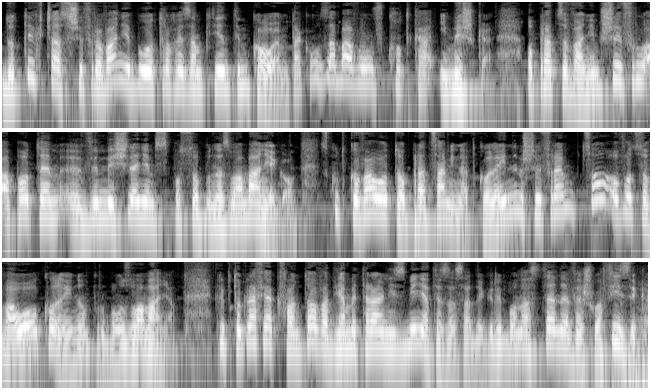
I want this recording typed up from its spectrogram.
Dotychczas szyfrowanie było trochę zamkniętym kołem, taką zabawą w kotka i myszkę, opracowaniem szyfru, a potem wymyśleniem sposobu na złamanie go. Skutkowało to pracami nad kolejnym szyfrem, co owocowało kolejną próbą złamania. Kryptografia kwantowa diametralnie zmienia te zasady gry, bo na scenę weszła fizyka.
